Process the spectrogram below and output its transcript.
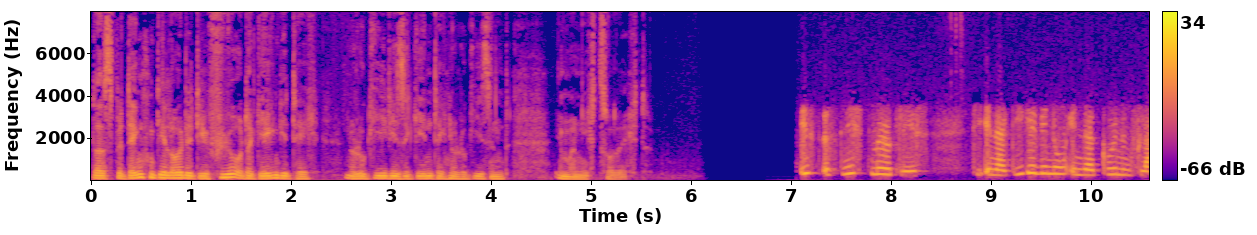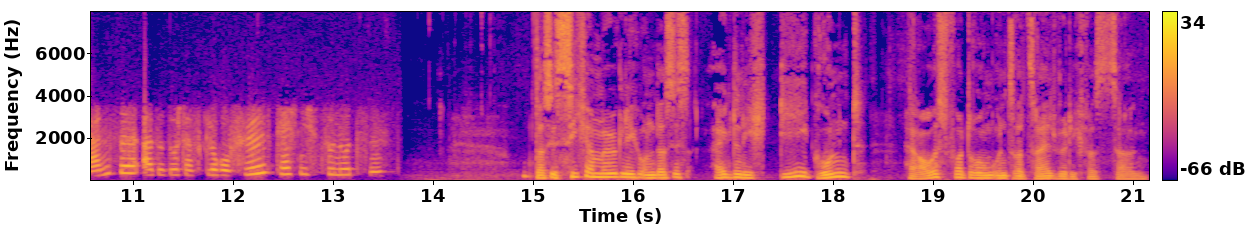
Das bedenken die Leute, die für oder gegen die Technologie, diese Gentechnologie sind, immer nicht so recht. Ist es nicht möglich, die Energiegewinnung in der grünen Pflanze, also durch das Chlorophyll, technisch zu nutzen? Das ist sicher möglich und das ist eigentlich die Grund, Herausforderung unserer Zeit, würde ich fast sagen.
